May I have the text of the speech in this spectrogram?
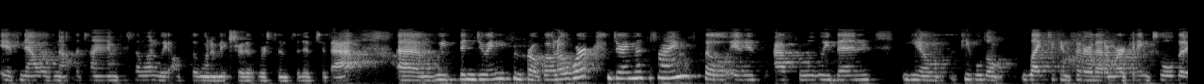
if now is not the time for someone, we also want to make sure that we're sensitive to that. Um, we've been doing some pro bono work during this time, so it has absolutely been, you know, people don't like to consider that a marketing tool, but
